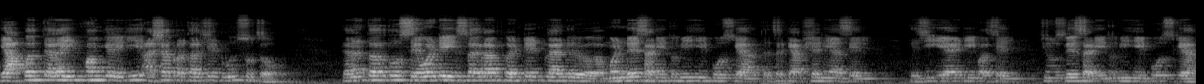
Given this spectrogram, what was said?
हे आपण त्याला इन्फॉर्म केले की अशा प्रकारचे टूल सुचव. त्यानंतर तो seven day Instagram content plan दिले बघा मंडेसाठी तुम्ही ही पोस्ट घ्या. त्याचं कॅप्शन हे असेल त्याची ए आय टीप असेल ट्युजडेसाठी तुम्ही ही पोस्ट घ्या.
